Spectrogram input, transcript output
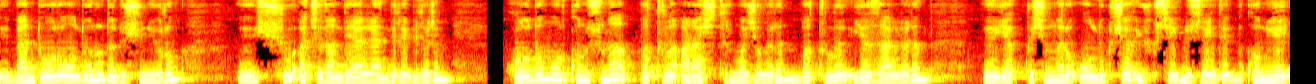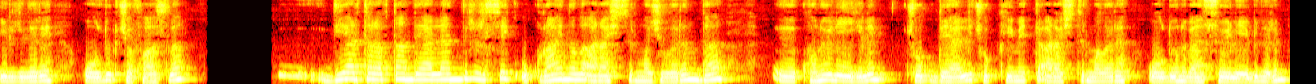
e, ben doğru olduğunu da düşünüyorum. E, şu açıdan değerlendirebilirim. Holodomor konusuna batılı araştırmacıların, batılı yazarların yaklaşımları oldukça yüksek düzeyde. Bu konuya ilgileri oldukça fazla. Diğer taraftan değerlendirirsek Ukraynalı araştırmacıların da e, konuyla ilgili çok değerli, çok kıymetli araştırmaları olduğunu ben söyleyebilirim.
